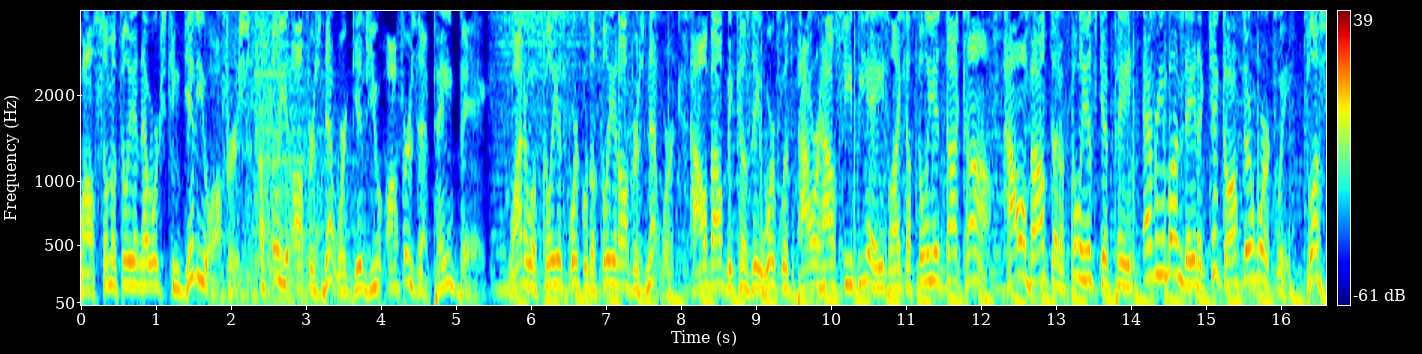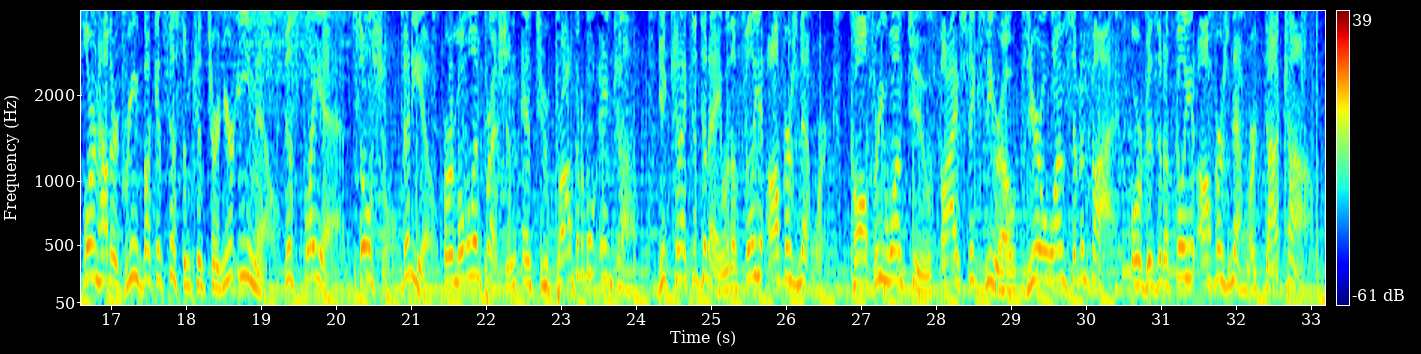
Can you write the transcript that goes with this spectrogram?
While some affiliate networks can give you offers, Affiliate Offers Network gives you offers that pay big. Why do affiliates work with Affiliate Offers Network? How about because they work with powerhouse CPAs like Affiliate.com? How about that affiliates get paid every Monday to kick off their work week? Plus, learn how their Green Bucket system can turn your email, display ad, social, video, or mobile impression into profitable income. Get connected today with Affiliate Offers Network. Call 312 560 0175 or visit affiliateoffersnetwork.com.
